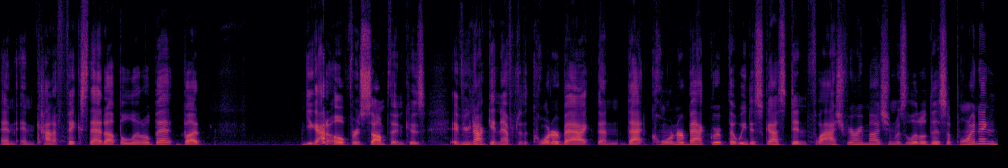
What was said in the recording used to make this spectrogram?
and and kind of fix that up a little bit, but you got to hope for something because if you're not getting after the quarterback, then that cornerback group that we discussed didn't flash very much and was a little disappointing.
